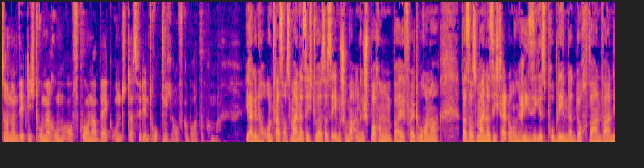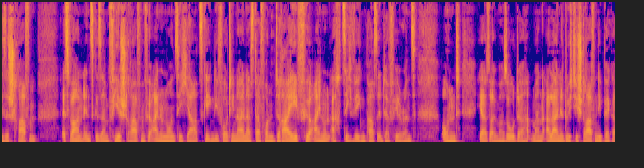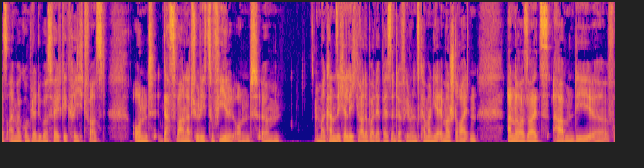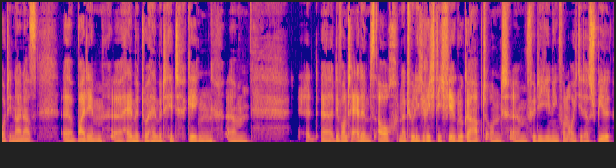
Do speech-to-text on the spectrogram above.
sondern wirklich drumherum auf Cornerback und dass wir den Druck nicht aufgebaut bekommen. Ja, genau. Und was aus meiner Sicht, du hast das eben schon mal angesprochen bei Fred Warner, was aus meiner Sicht halt noch ein riesiges Problem dann doch waren, waren diese Strafen. Es waren insgesamt vier Strafen für 91 Yards gegen die 49ers, davon drei für 81 wegen Pass Interference. Und ja, sag ich mal so, da hat man alleine durch die Strafen die Packers einmal komplett übers Feld gekriegt fast. Und das war natürlich zu viel. Und ähm, man kann sicherlich, gerade bei der Pass Interference kann man ja immer streiten. Andererseits haben die äh, 49ers äh, bei dem äh, Helmet-to-Helmet-Hit gegen ähm, äh, äh, Devonta Adams auch natürlich richtig viel Glück gehabt und ähm, für diejenigen von euch, die das Spiel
